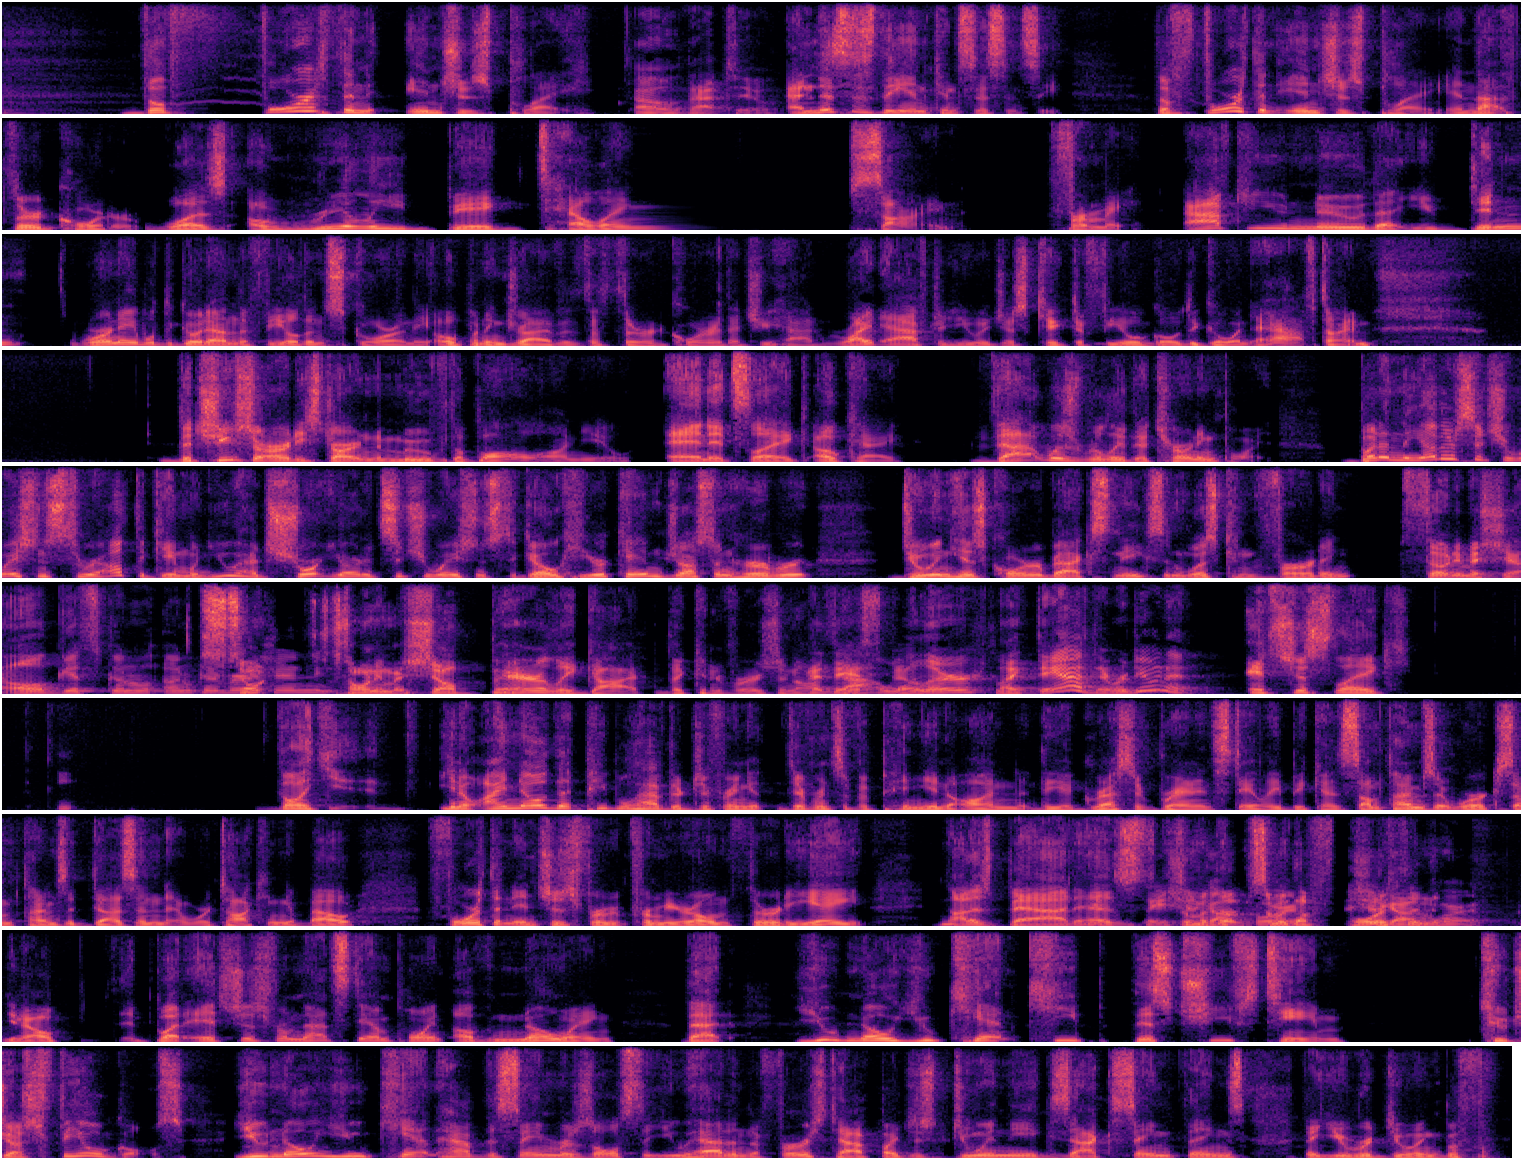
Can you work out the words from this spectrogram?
The fourth and inches play. Oh, that too. And this is the inconsistency. The fourth and inches play in that third quarter was a really big telling sign for me. After you knew that you didn't weren't able to go down the field and score on the opening drive of the third quarter that you had right after you had just kicked a field goal to go into halftime. The Chiefs are already starting to move the ball on you. And it's like, okay, that was really the turning point. But in the other situations throughout the game, when you had short yarded situations to go, here came Justin Herbert doing his quarterback sneaks and was converting. Sony Michel gets on conversion. So, Sony Michel barely got the conversion on Isaiah that Spiller. one. Like, yeah, they were doing it. It's just like, like you know, I know that people have their differing difference of opinion on the aggressive Brandon Staley because sometimes it works, sometimes it doesn't, and we're talking about fourth and inches for, from your own thirty-eight. Not as bad as They some of the some of the fourth and you know, but it's just from that standpoint of knowing that you know you can't keep this Chiefs team to just field goals. You know you can't have the same results that you had in the first half by just doing the exact same things that you were doing before.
